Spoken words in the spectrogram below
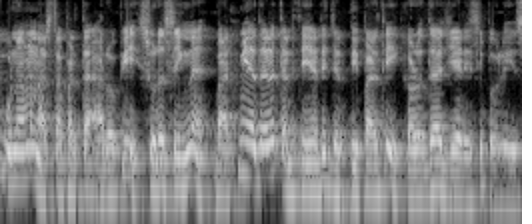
ગુનામાં નાસ્તા ફરતા આરોપી સુરતસિંહને બાતમી આધારે તરફેણથી ઝડપી પાડતી કડોદરા જીઆઈડીસી પોલીસ.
